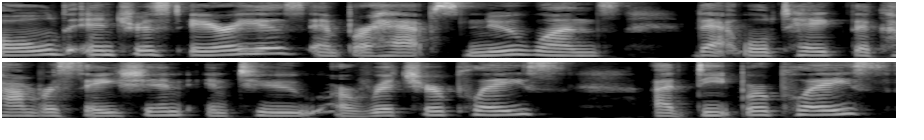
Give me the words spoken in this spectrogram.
old interest areas and perhaps new ones that will take the conversation into a richer place, a deeper place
